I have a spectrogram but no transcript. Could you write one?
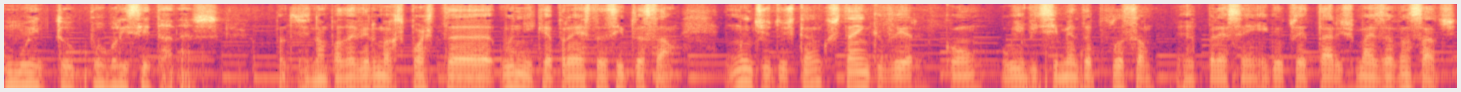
muito publicitadas. Não pode haver uma resposta única para esta situação. Muitos dos cancros têm que ver com o envelhecimento da população. Aparecem em grupos etários mais avançados.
